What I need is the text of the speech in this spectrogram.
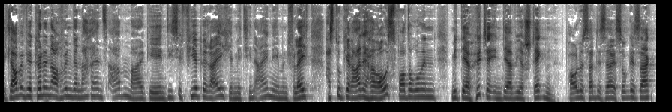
Ich glaube, wir können auch, wenn wir nachher ins Abendmahl gehen, diese vier Bereiche mit hineinnehmen. Vielleicht hast du gerade Herausforderungen mit der Hütte, in der wir stecken. Paulus hat es ja so gesagt,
